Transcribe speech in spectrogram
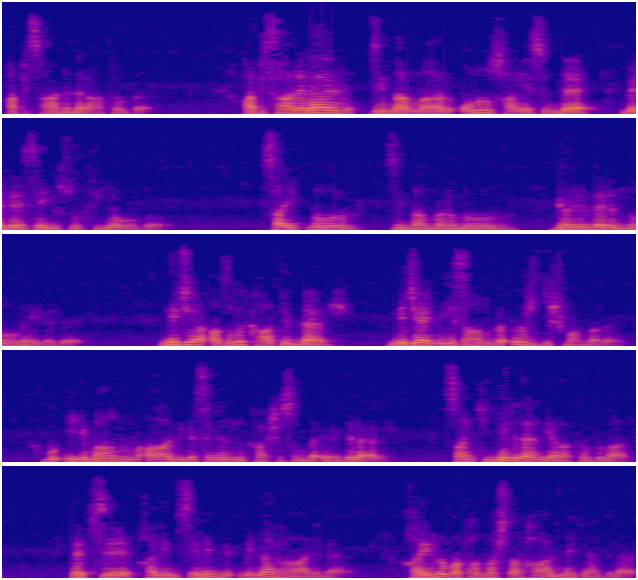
hapishanelere atıldı. Hapishaneler, zindanlar onun sayesinde medrese Yusufiye oldu. Said Nur, zindanları nur, gönülleri nur eyledi. Nice azılı katiller, nice nizam ve ırz düşmanları, bu iman abidesinin karşısında eridiler. Sanki yeniden yaratıldılar. Hepsi halim selim müminler haline, hayırlı vatandaşlar haline geldiler.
